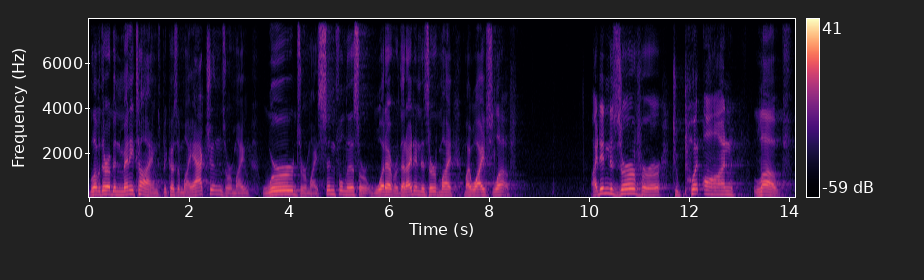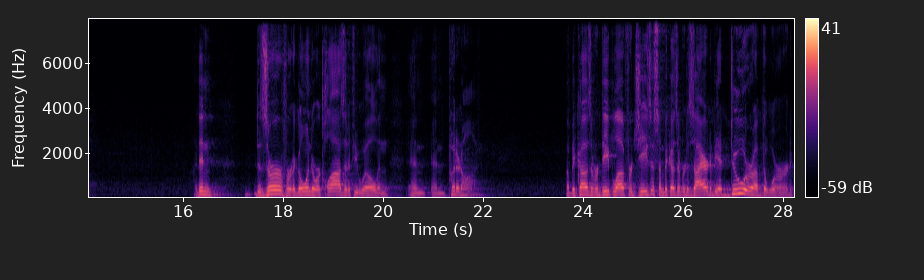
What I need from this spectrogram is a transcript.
Beloved, there have been many times because of my actions or my words or my sinfulness or whatever that I didn't deserve my, my wife's love. I didn't deserve her to put on love. I didn't deserve her to go into her closet, if you will, and, and, and put it on. But because of her deep love for Jesus and because of her desire to be a doer of the word,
